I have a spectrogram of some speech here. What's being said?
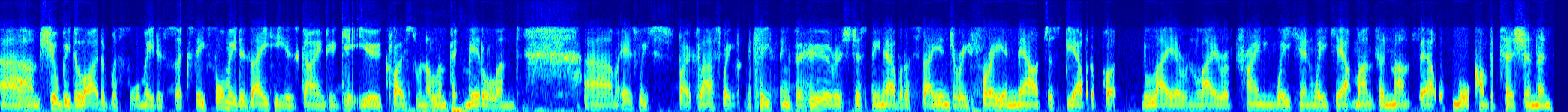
Um, she'll be delighted with 4 metres 60. 4 metres 80 is going to get you close to an Olympic medal, and um, as we spoke last week, the key thing for her is just being able to stay injury free and now just be able to put layer and layer of training week in, week out, month in, month out with more competition. And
